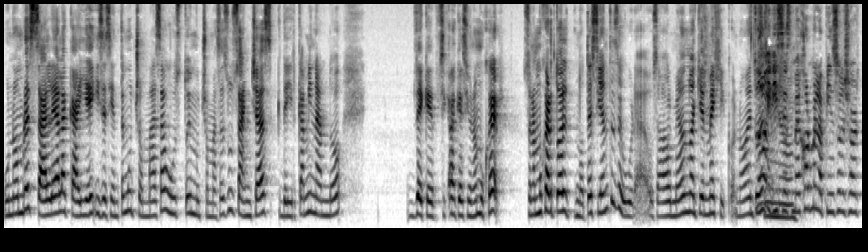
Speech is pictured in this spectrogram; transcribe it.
Un hombre sale a la calle y se siente mucho más a gusto y mucho más a sus anchas de ir caminando de que, si- a que si una mujer. O sea, una mujer todo el- no te sientes segura, o sea, al menos no aquí en México, ¿no? Entonces, No, y dices, no. mejor me la pienso el short.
